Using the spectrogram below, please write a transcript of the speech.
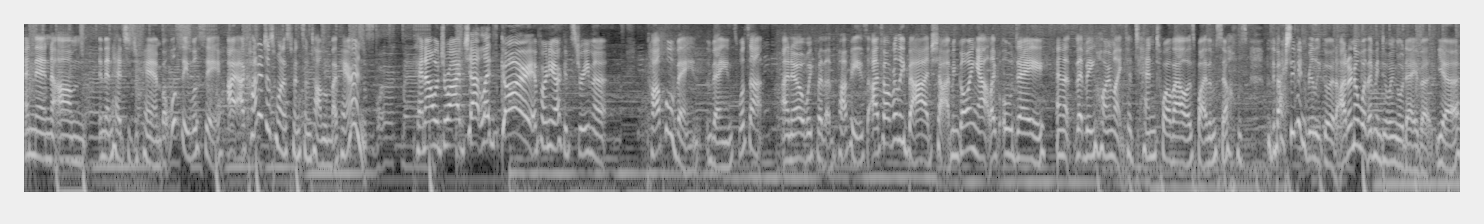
and then um, and then head to Japan. But we'll see, we'll see. I, I kind of just want to spend some time with my parents. 10 hour drive, chat, let's go. If only I could stream it. Carpool vein, veins, what's that? I know, week with the puppies. I felt really bad. I've been going out like all day and they're being home like to 10, 12 hours by themselves. But they've actually been really good. I don't know what they've been doing all day, but yeah.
